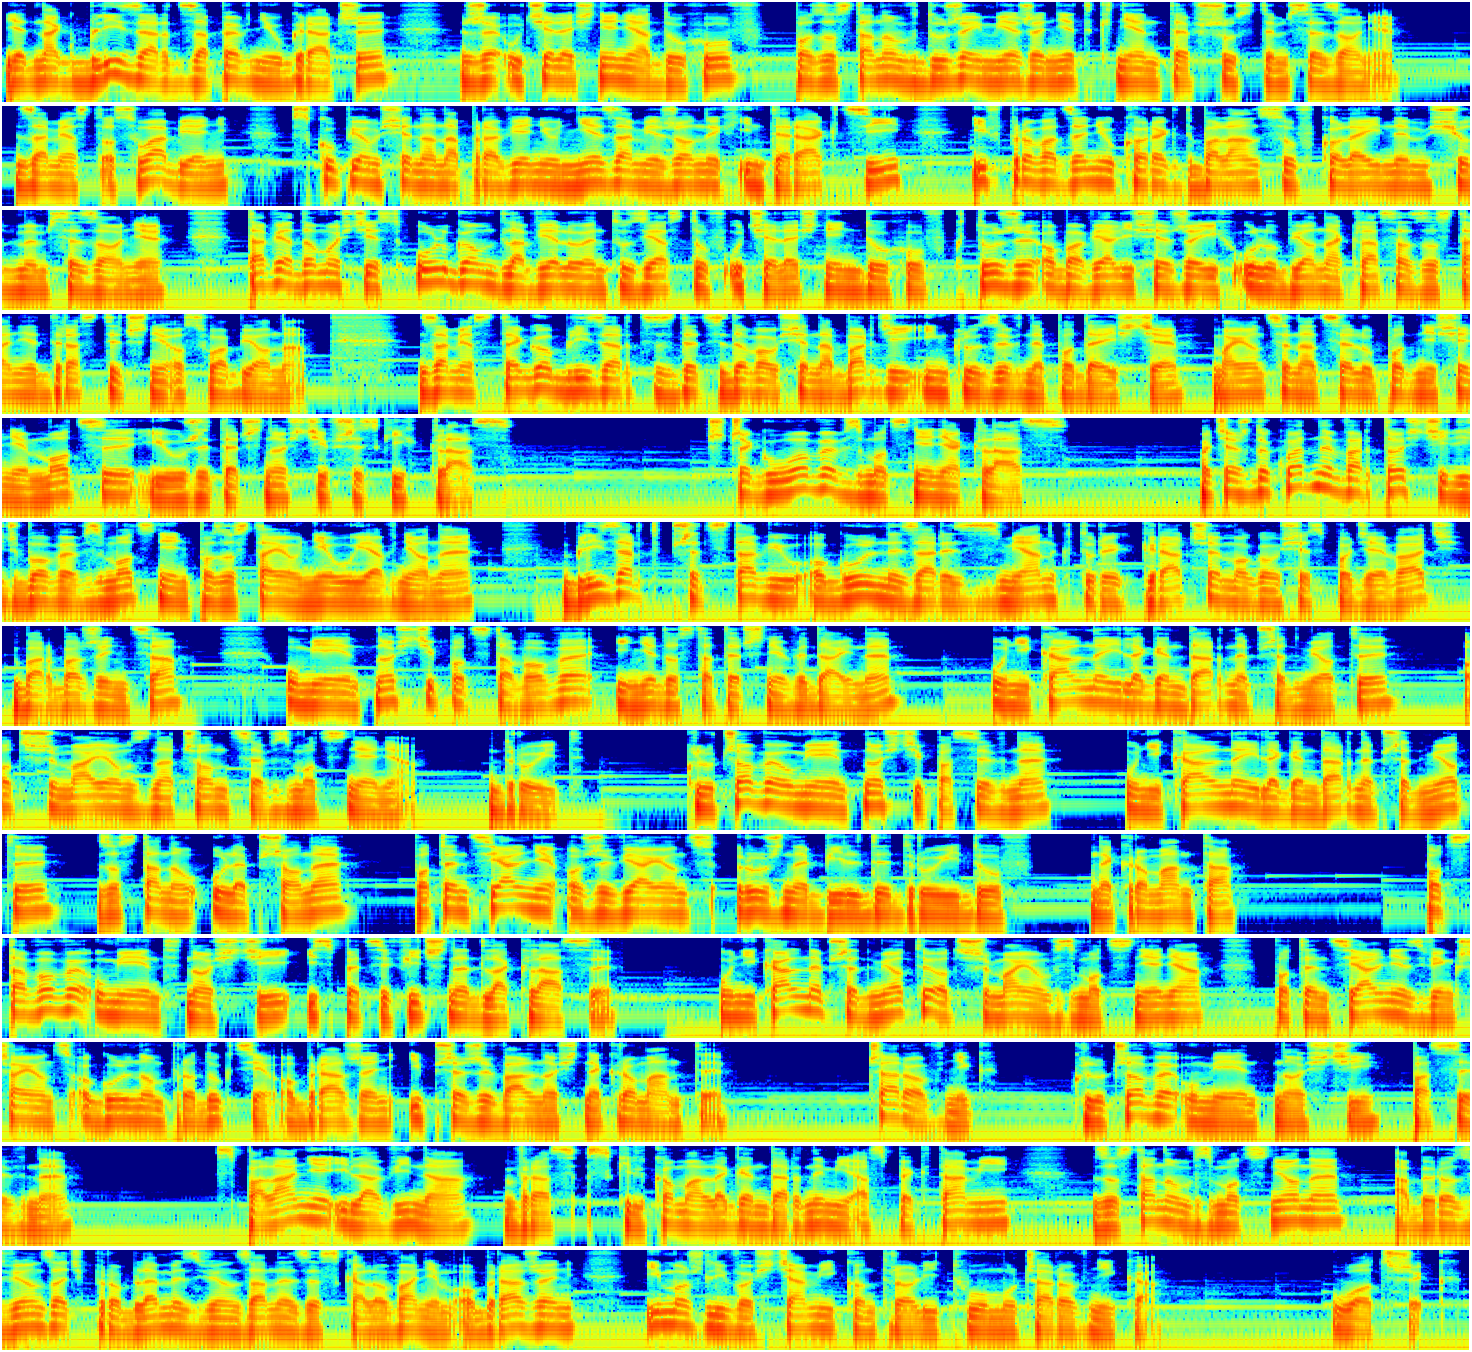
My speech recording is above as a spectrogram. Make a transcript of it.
Jednak Blizzard zapewnił graczy, że ucieleśnienia duchów pozostaną w dużej mierze nietknięte w szóstym sezonie. Zamiast osłabień, skupią się na naprawieniu niezamierzonych interakcji i wprowadzeniu korekt balansu w kolejnym, siódmym sezonie. Ta wiadomość jest ulgą dla wielu entuzjastów ucieleśnień duchów, którzy obawiali się, że ich ulubiona klasa zostanie drastycznie osłabiona. Zamiast tego Blizzard zdecydował się na bardziej inkluzywne podejście, mające na celu podniesienie mocy i użyteczności wszystkich klas. Szczegółowe wzmocnienia klas Chociaż dokładne wartości liczbowe wzmocnień pozostają nieujawnione, Blizzard przedstawił ogólny zarys zmian, których gracze mogą się spodziewać: barbarzyńca, umiejętności podstawowe i niedostatecznie wydajne, unikalne i legendarne przedmioty otrzymają znaczące wzmocnienia. Druid. Kluczowe umiejętności pasywne, unikalne i legendarne przedmioty zostaną ulepszone, potencjalnie ożywiając różne buildy druidów. Nekromanta. Podstawowe umiejętności i specyficzne dla klasy. Unikalne przedmioty otrzymają wzmocnienia, potencjalnie zwiększając ogólną produkcję obrażeń i przeżywalność nekromanty. Czarownik. Kluczowe umiejętności pasywne. Spalanie i lawina wraz z kilkoma legendarnymi aspektami zostaną wzmocnione, aby rozwiązać problemy związane ze skalowaniem obrażeń i możliwościami kontroli tłumu czarownika. Łotrzyk.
